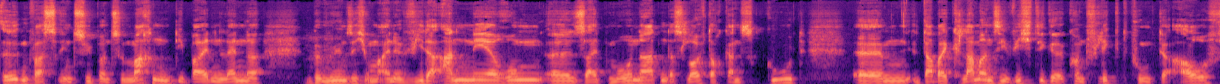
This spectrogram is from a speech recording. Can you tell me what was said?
irgendwas in Zypern zu machen. Die beiden Länder bemühen sich um eine Wiederannäherung äh, seit Monaten. Das läuft auch ganz gut. Ähm, dabei klammern sie wichtige Konfliktpunkte auf.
